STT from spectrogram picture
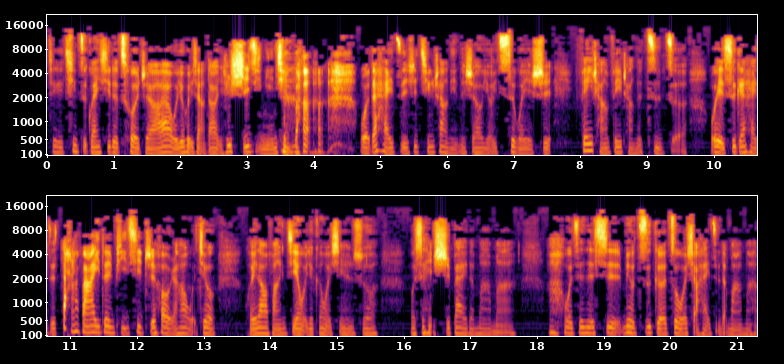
这个亲子关系的挫折啊，我就回想到也是十几年前吧。我的孩子是青少年的时候，有一次我也是非常非常的自责，我也是跟孩子大发一顿脾气之后，然后我就。回到房间，我就跟我先生说：“我是很失败的妈妈啊，我真的是没有资格做我小孩子的妈妈。”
